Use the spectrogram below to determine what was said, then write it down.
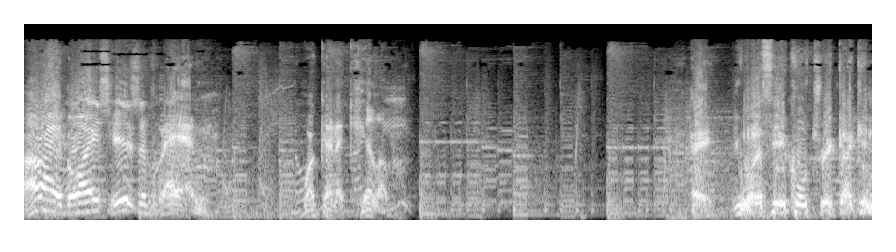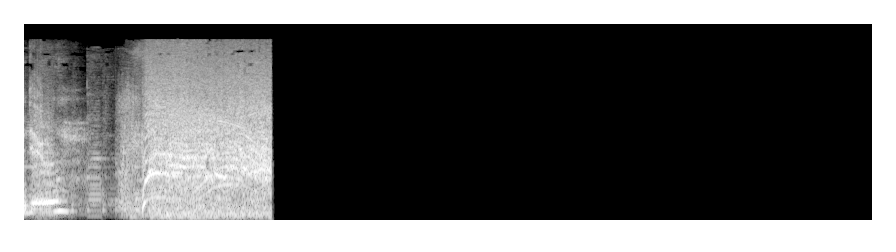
All right, boys, here's the plan. We're gonna kill him. Hey, you want to see a cool trick I can do?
